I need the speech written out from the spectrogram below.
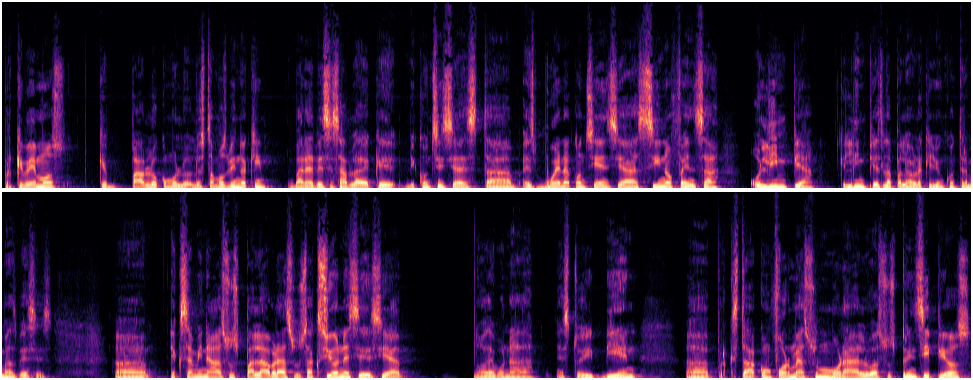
Porque vemos que Pablo, como lo, estamos viendo aquí, varias veces habla de que mi conciencia es buena conciencia, sin ofensa o limpia, que limpia es la palabra que yo encontré más veces. Uh, examinaba sus palabras, sus acciones y decía, no debo nada, estoy bien, ah, porque estaba conforme a su moral o a sus principios,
